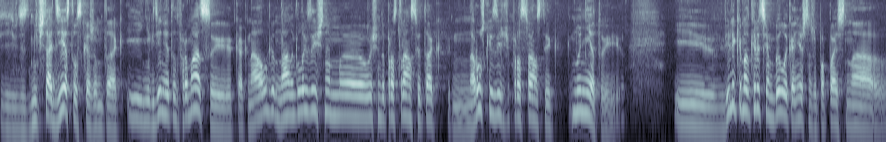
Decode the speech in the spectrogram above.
мечта детства, скажем так, и нигде нет информации, как на, на англоязычном, э, в общем-то, пространстве, так на русскоязычном пространстве, ну, нету ее. И великим открытием было, конечно же, попасть на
